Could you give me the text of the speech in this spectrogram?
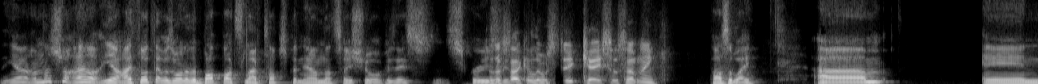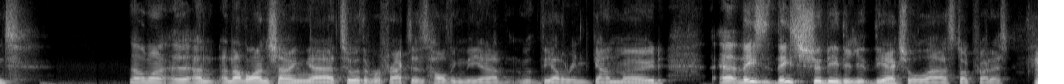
Yeah, I'm not sure. I don't, yeah, I thought that was one of the BotBots laptops, but now I'm not so sure because there's screws. It looks like a little suitcase or something. possibly. Um, and another one, uh, another one showing uh, two of the refractors holding the uh, the other in gun mode. Uh, these these should be the the actual uh, stock photos.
